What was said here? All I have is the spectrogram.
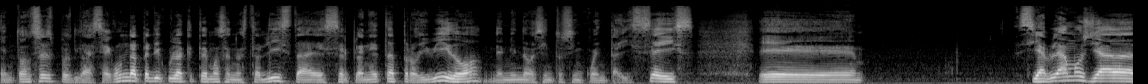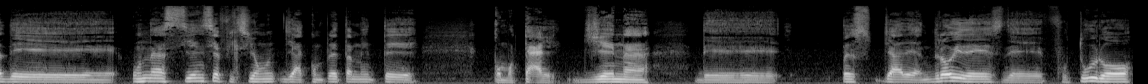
entonces, pues la segunda película que tenemos en nuestra lista es El Planeta Prohibido de 1956. Eh, si hablamos ya de una ciencia ficción ya completamente como tal, llena de pues ya de androides, de futuro,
